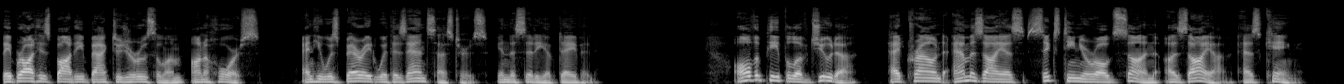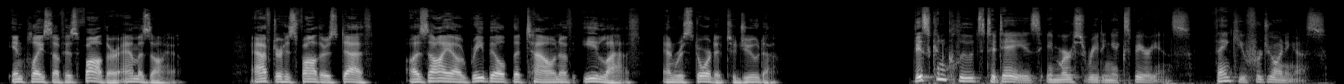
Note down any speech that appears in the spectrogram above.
They brought his body back to Jerusalem on a horse, and he was buried with his ancestors in the city of David. All the people of Judah had crowned Amaziah's 16 year old son Uzziah as king in place of his father Amaziah. After his father's death, Uzziah rebuilt the town of Elath and restored it to Judah. This concludes today's Immerse Reading Experience. Thank you for joining us.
